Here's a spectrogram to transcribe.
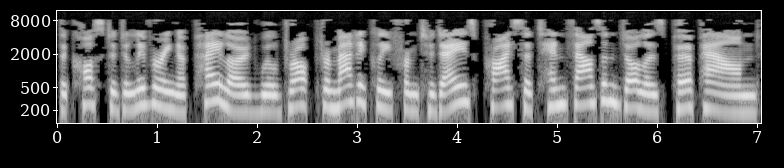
the cost of delivering a payload will drop dramatically from today's price of $10,000 per pound.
